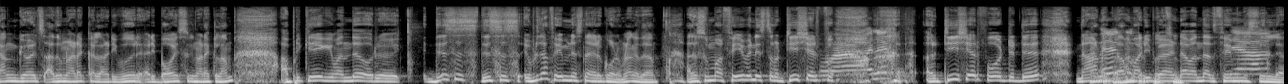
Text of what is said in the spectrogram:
யங் கேர்ள்ஸ் அதுவும் நடக்கலாம் அடி வேறு அடி பாய்ஸுக்கு நடக்கலாம். அப்படி கேட்க வந்து ஒரு திஸ் இஸ் திஸ் இஸ் இப்படி தான் ஃபேமினிஸ்டாக இருக்கணும் அது அது சும்மா ஃபேமினிஸ்ட் ஒரு டிஷர்ட் ஒரு டிஷர்ட் போட்டுட்டு நானும் தம் அடிப்பேன்டா வந்து அது ஃபேமினிஸ்ட் Yeah. இல்லை.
